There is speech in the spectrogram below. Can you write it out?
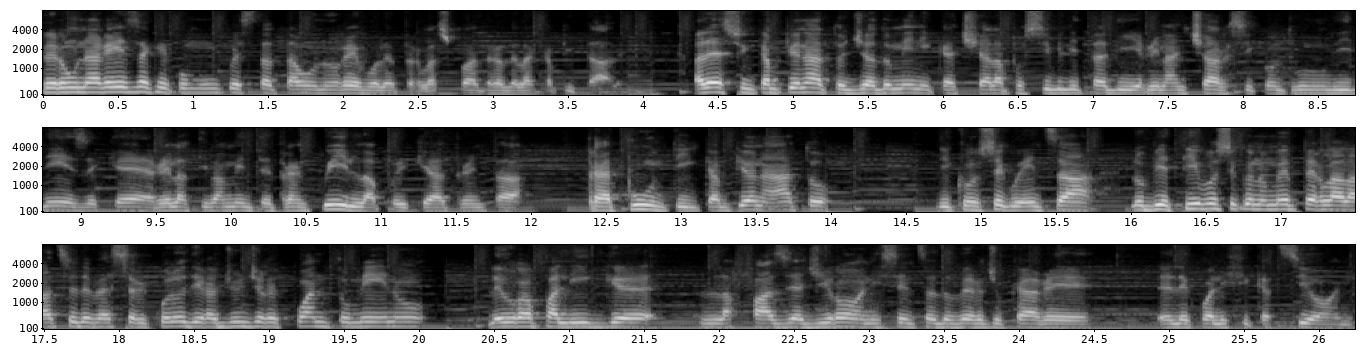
per una resa che comunque è stata onorevole per la squadra della capitale. Adesso in campionato già domenica c'è la possibilità di rilanciarsi contro un Udinese che è relativamente tranquilla poiché ha 33 punti in campionato. Di conseguenza l'obiettivo secondo me per la Lazio deve essere quello di raggiungere quantomeno l'Europa League, la fase a gironi senza dover giocare eh, le qualificazioni.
